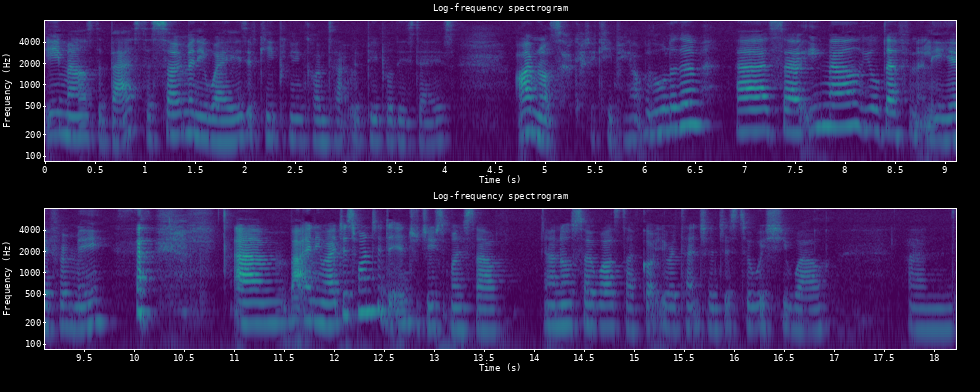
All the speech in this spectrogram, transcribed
email's the best. There's so many ways of keeping in contact with people these days. I'm not so good at keeping up with all of them. Uh, so email, you'll definitely hear from me. um, but anyway, I just wanted to introduce myself and also whilst I've got your attention just to wish you well. And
